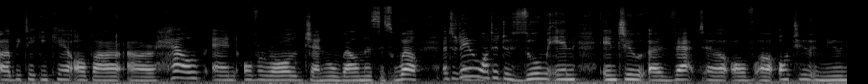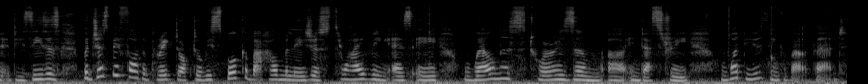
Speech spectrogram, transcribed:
uh, be taking care of our, our health and overall general wellness as well. And today Mm-hmm. we wanted to zoom in into uh, that uh, of uh, autoimmune diseases. But just before the break, Doctor, we spoke about how Malaysia is thriving as a wellness tourism uh, industry. What do you think about that?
